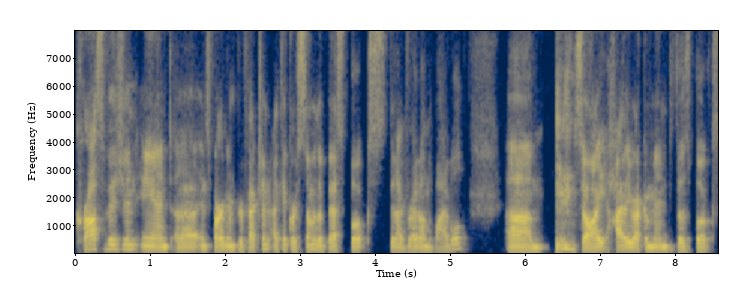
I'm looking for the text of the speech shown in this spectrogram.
Cross Vision and uh, Inspired Imperfection, I think, are some of the best books that I've read on the Bible. Um, so I highly recommend those books.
